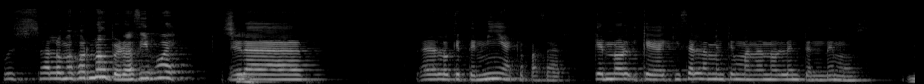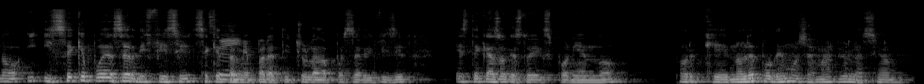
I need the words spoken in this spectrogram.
pues a lo mejor no, pero así fue. Era, era lo que tenía que pasar, que, no, que quizá la mente humana no la entendemos. No, y, y sé que puede ser difícil, sé que también para ti, chulada, puede ser difícil este caso que estoy exponiendo, porque no le podemos llamar violación.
